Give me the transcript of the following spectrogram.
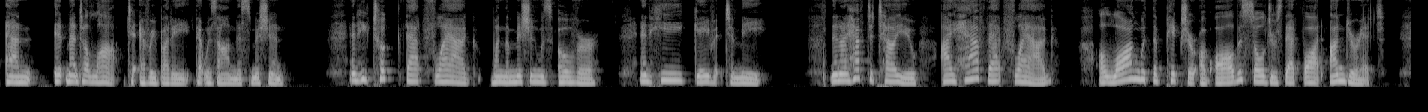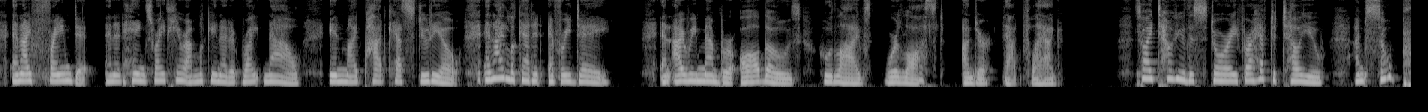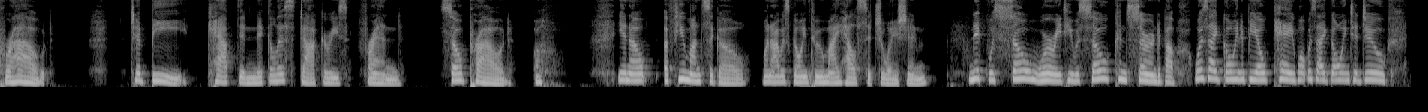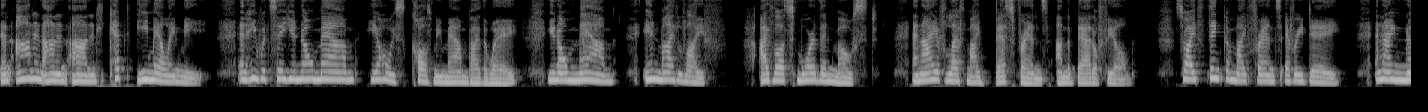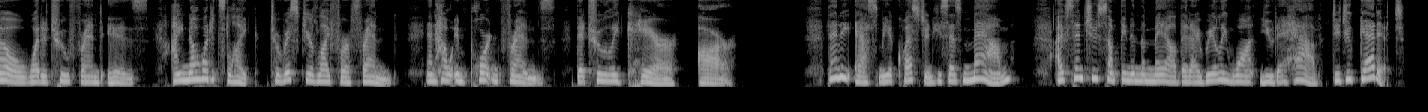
and it meant a lot to everybody that was on this mission. And he took that flag when the mission was over and he gave it to me. And I have to tell you, I have that flag along with the picture of all the soldiers that fought under it. And I framed it and it hangs right here. I'm looking at it right now in my podcast studio, and I look at it every day. And I remember all those whose lives were lost under that flag. So I tell you this story, for I have to tell you, I'm so proud to be Captain Nicholas Dockery's friend. So proud. Oh. You know, a few months ago, when I was going through my health situation, Nick was so worried. He was so concerned about was I going to be okay? What was I going to do? And on and on and on. And he kept emailing me. And he would say, You know, ma'am, he always calls me ma'am, by the way. You know, ma'am, in my life, I've lost more than most. And I have left my best friends on the battlefield. So I think of my friends every day, and I know what a true friend is. I know what it's like to risk your life for a friend, and how important friends that truly care are. Then he asked me a question. He says, Ma'am, I've sent you something in the mail that I really want you to have. Did you get it?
